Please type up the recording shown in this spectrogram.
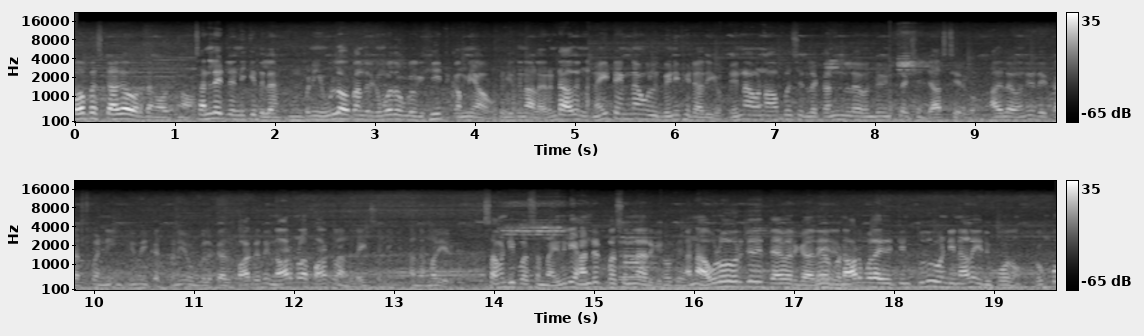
பர்பஸ்க்காக ஒருத்தங்க ஓட்டணும்? சன்லைட்ல நிக்குதுல இப்போ நீங்க உள்ள உட்காந்துருக்கும் போது உங்களுக்கு ஹீட் கம்மியாகும். இதனால ரெண்டாவது நைட் டைம் தான் உங்களுக்கு பெனிஃபிட் அதிகம். என்ன ஒன்று ஆப்போசிட்ல கண்ணில் வந்து இன்ஃப்ளெக்ஷன் ஜாஸ்தி இருக்கும். அதில் வந்து இது கட் பண்ணி யூவி கட் பண்ணி உங்களுக்கு அது பார்க்கறதுக்கு நார்மலாக பார்க்கலாம் அந்த லைட்ஸ் நீங்க. அந்த மாதிரி இருக்கும். செவன்ட்டி பர்சன்ட் தான். இதுலேயே ஹண்ட்ரட் பர்சன்ட்லாம் இருக்கு. ஆனால் அவ்வளோ இருக்கிறது தேவை இருக்காது. நார்மலாக இது புது வண்டினால இது போதும். ரொம்ப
